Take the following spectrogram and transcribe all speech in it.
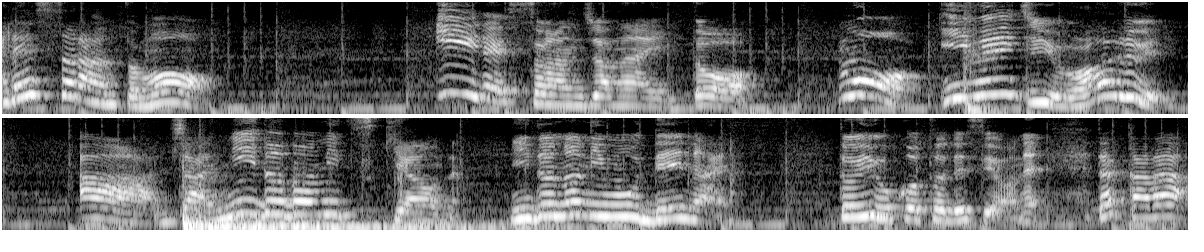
レストランともいいレストランじゃないともうイメージ悪い。ああじゃあ二度のに付き合うな。二度のにも出ない。ということですよね。だから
